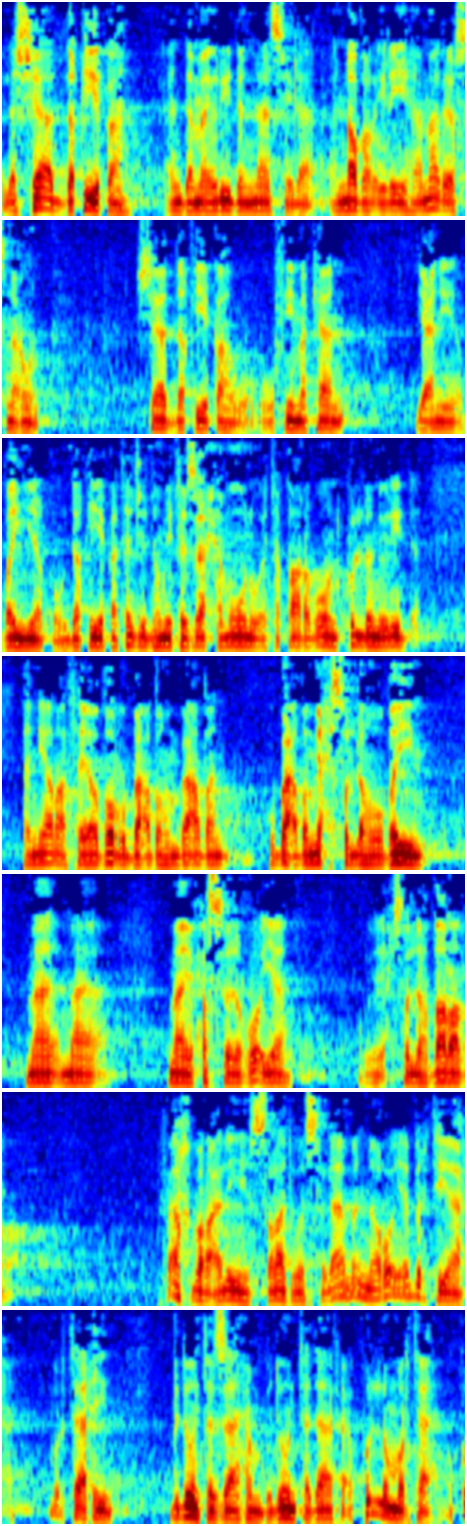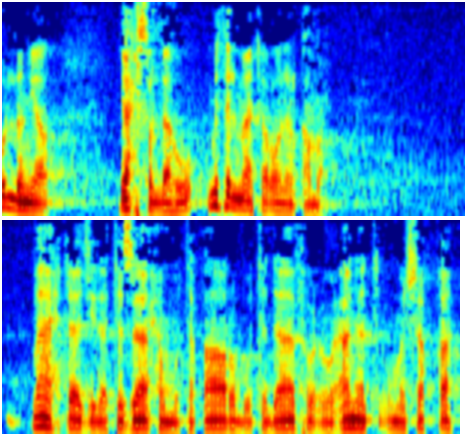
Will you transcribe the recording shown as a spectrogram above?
الأشياء الدقيقة عندما يريد الناس إلى النظر إليها ماذا يصنعون؟ الأشياء الدقيقة وفي مكان يعني ضيق ودقيقة تجدهم يتزاحمون ويتقاربون. كل يريد أن يرى فيضر بعضهم بعضا. وبعضهم يحصل له ضيم ما ما ما يحصل الرؤية ويحصل له ضرر. فأخبر عليه الصلاة والسلام أن رؤية بارتياح مرتاحين بدون تزاحم بدون تدافع كل مرتاح وكل يحصل له مثل ما ترون القمر. ما يحتاج إلى تزاحم وتقارب وتدافع وعنت ومشقة.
